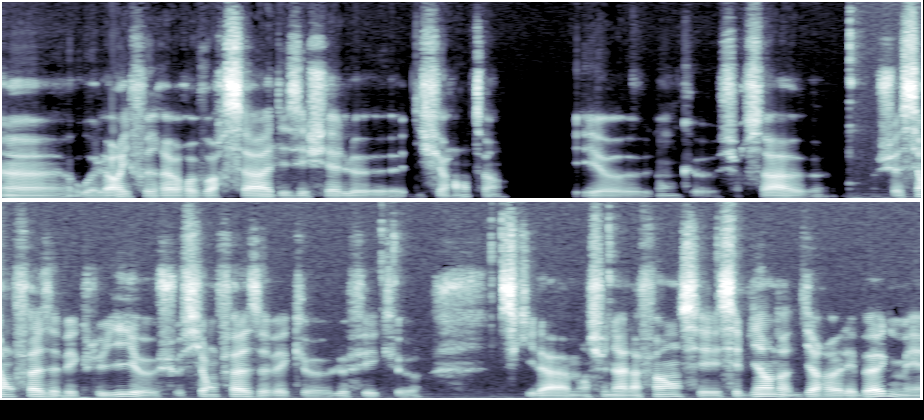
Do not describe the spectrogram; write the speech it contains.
Euh, ou alors il faudrait revoir ça à des échelles euh, différentes. Hein. Et donc sur ça, je suis assez en phase avec lui. je suis aussi en phase avec le fait que ce qu'il a mentionné à la fin, c'est bien de dire les bugs, mais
